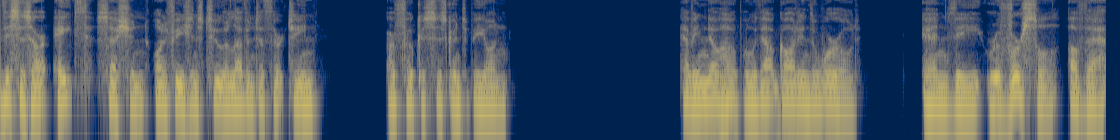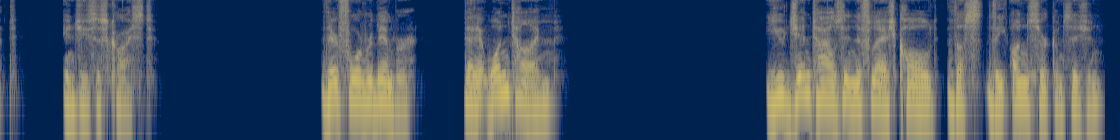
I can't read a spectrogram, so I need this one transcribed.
This is our eighth session on Ephesians 2 11 to 13. Our focus is going to be on having no hope and without God in the world and the reversal of that in Jesus Christ. Therefore, remember that at one time, you Gentiles in the flesh, called the, the uncircumcision,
